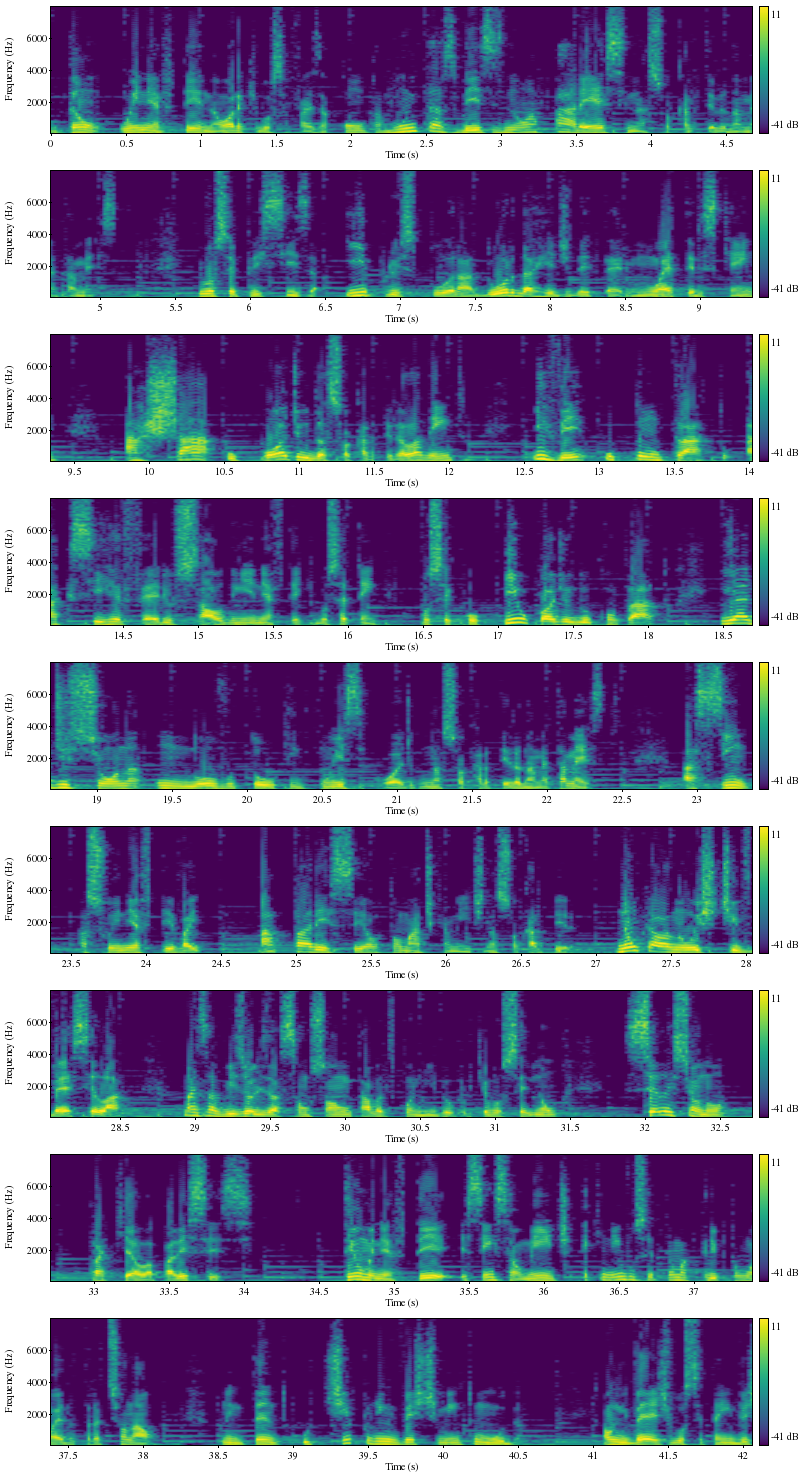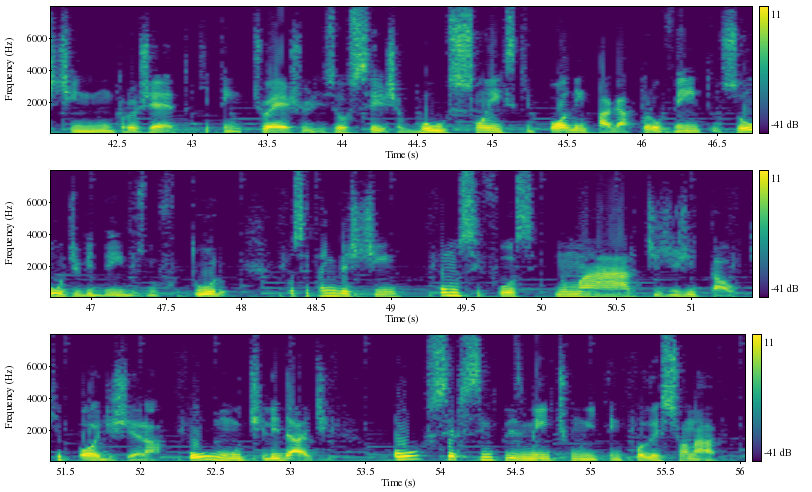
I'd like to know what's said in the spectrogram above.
Então, o NFT, na hora que você faz a compra, muitas vezes não aparece na sua carteira da MetaMask. E você precisa ir para o explorador da rede de Ethereum no Etherscan, achar o código da sua carteira lá dentro e ver o contrato a que se refere o saldo em NFT que você tem. Você copia o código do contrato e adiciona um novo token com esse código na sua carteira da MetaMask. Assim, a sua NFT vai aparecer automaticamente na sua carteira. Não que ela não estivesse lá, mas a visualização só não estava disponível porque você não selecionou para que ela aparecesse. Ter um NFT, essencialmente, é que nem você ter uma criptomoeda tradicional. No entanto, o tipo de investimento muda. Ao invés de você estar investindo em um projeto que tem treasuries, ou seja, bolsões que podem pagar proventos ou dividendos no futuro, você está investindo como se fosse numa arte digital que pode gerar ou uma utilidade ou ser simplesmente um item colecionável.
